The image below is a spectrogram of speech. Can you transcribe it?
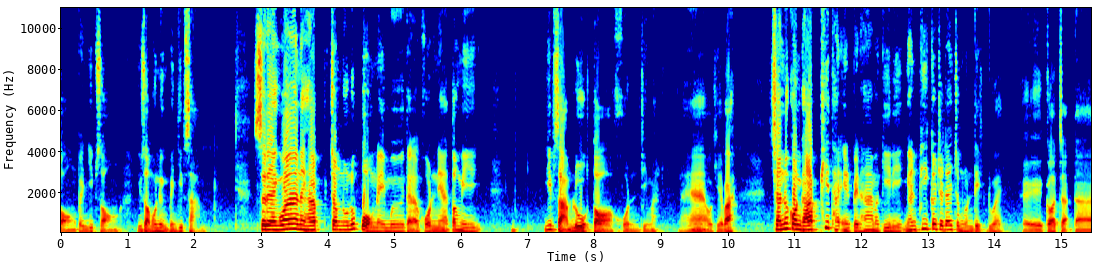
2 เป็น 22 22บวก1เป็น 23 แสดงว่านะครับจำนวนลูกโป่งในมือแต่ละคนเนี่ยต้องมี 23 ลูกต่อคนจริงไหมอ่าโอเคปะฉันทุกคนครับ พี่แทน n เป็น 5 เมื่อกี้นี้ งั้นพี่ก็จะได้จำนวนเด็กด้วย เออก็จะได้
